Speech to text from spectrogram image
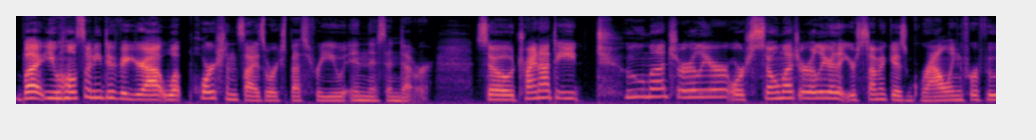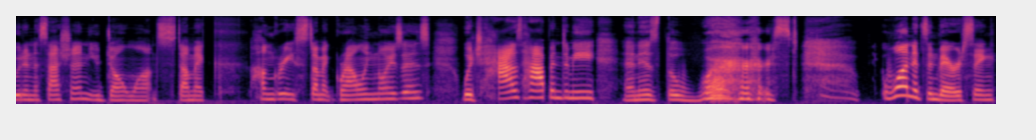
But you also need to figure out what portion size works best for you in this endeavor. So try not to eat too much earlier or so much earlier that your stomach is growling for food in a session. You don't want stomach hungry stomach growling noises, which has happened to me and is the worst one, it's embarrassing.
